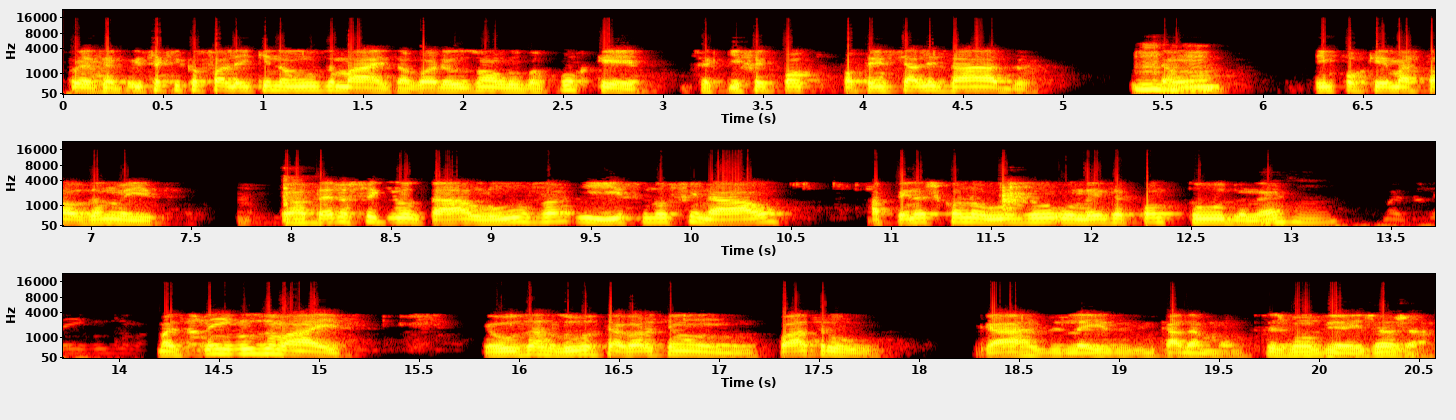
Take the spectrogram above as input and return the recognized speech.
Por exemplo, isso aqui que eu falei que não uso mais, agora eu uso uma luva. Por quê? Isso aqui foi potencializado. Então, uhum. tem por que mais estar tá usando isso. Eu até já cheguei a usar a luva e isso no final, apenas quando eu uso o laser pontudo, né? Uhum. Mas eu nem uso mais. Eu uso as luvas que agora tem um, quatro garras de laser em cada mão. Vocês vão ver aí já já.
